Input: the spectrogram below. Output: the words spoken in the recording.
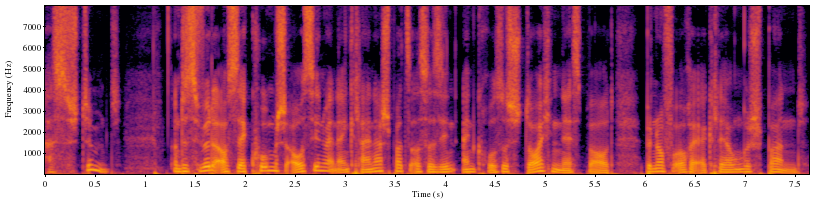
Das stimmt. Und es würde auch sehr komisch aussehen, wenn ein kleiner Spatz aus Versehen ein großes Storchennest baut. Bin auf eure Erklärung gespannt.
